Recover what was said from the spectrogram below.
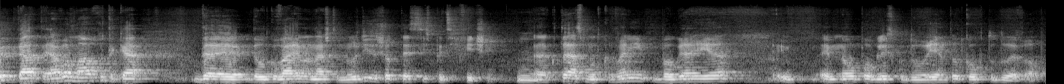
да, трябва малко така да, е, да отговаря на нашите нужди, защото те си специфични. Mm. Ако трябва да сме откровени, България е, е много по-близко до Ориента, отколкото до Европа.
